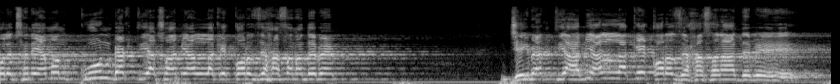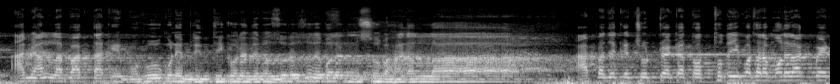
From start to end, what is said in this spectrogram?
বলেছেন এমন কোন ব্যক্তি আছো আমি আল্লাহকে করজে হাসানা দেবে যেই ব্যক্তি আমি আল্লাহকে করজে হাসানা দেবে আমি আল্লাহ পাক তাকে বহু গুণে বৃদ্ধি করে দেব। জোরে জোরে বলেন সুবাহান আল্লাহ আপনাদেরকে ছোট্ট একটা তথ্য দিয়ে কথাটা মনে রাখবেন।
